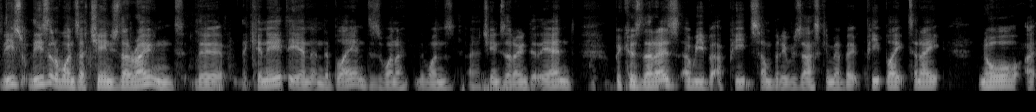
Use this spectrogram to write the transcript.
these these are the ones I changed around. The the Canadian and the blend is one of the ones I changed around at the end because there is a wee bit of peat. Somebody was asking me about peat light tonight. No, I,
